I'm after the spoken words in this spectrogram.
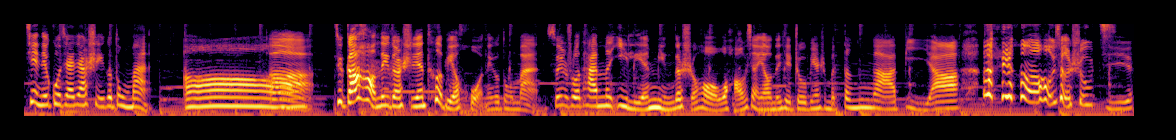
间谍过家家是一个动漫哦啊，就刚好那段时间特别火那个动漫，所以说他们一联名的时候，我好想要那些周边，什么灯啊、笔呀，哎呀，好想收集。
